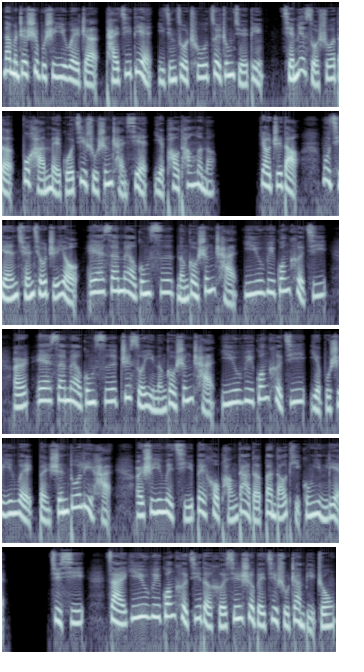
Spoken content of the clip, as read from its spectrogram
那么，这是不是意味着台积电已经做出最终决定？前面所说的不含美国技术生产线也泡汤了呢？要知道，目前全球只有 ASML 公司能够生产 EUV 光刻机，而 ASML 公司之所以能够生产 EUV 光刻机，也不是因为本身多厉害，而是因为其背后庞大的半导体供应链。据悉，在 EUV 光刻机的核心设备技术占比中，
